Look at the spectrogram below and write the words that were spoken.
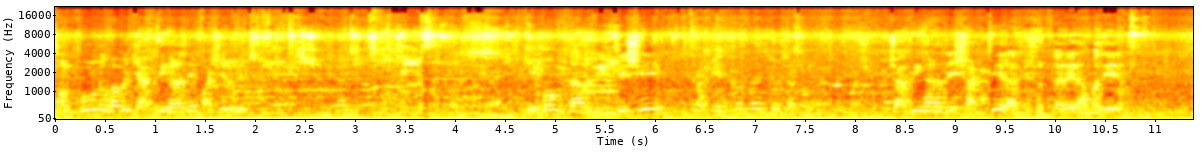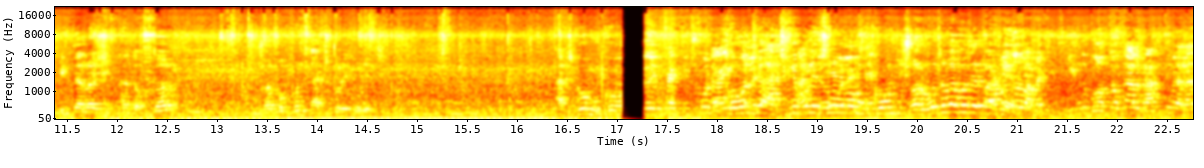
সম্পূর্ণভাবে চাকরি হারাতে পাশে রয়েছে। এবং তার নির্দেশে চাকরিহারাদের স্বার্থে রাজ্য সরকারের আমাদের বিদ্যালয় শিক্ষা দপ্তর সর্বক্ষণ কাজ করে চলেছে। আজকেও মুখ্যমন্ত্রী আজকে বলেছেন এবং মুখ্যমন্ত্রী সর্বতভাবে ওদের পাশে সর্বতভাবে। কিন্তু গতকাল রাত্রিবেলা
